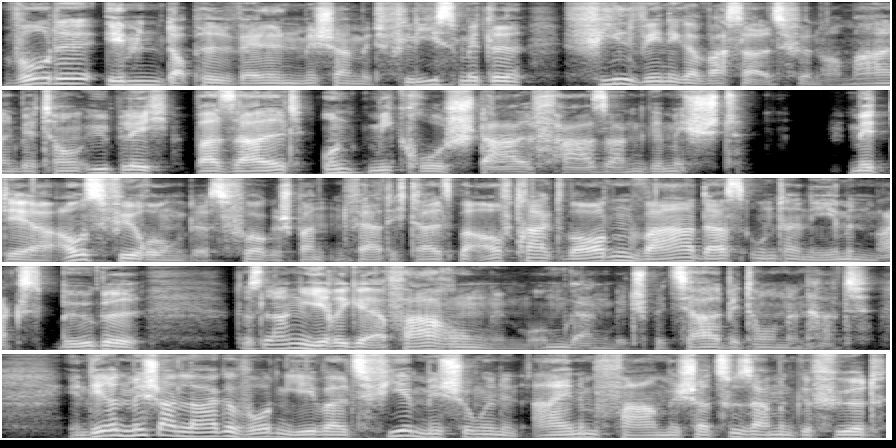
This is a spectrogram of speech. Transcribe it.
wurde im Doppelwellenmischer mit Fließmittel, viel weniger Wasser als für normalen Beton üblich, Basalt und Mikrostahlfasern gemischt. Mit der Ausführung des vorgespannten Fertigteils beauftragt worden war das Unternehmen Max Bögel das langjährige Erfahrung im Umgang mit Spezialbetonen hat. In deren Mischanlage wurden jeweils vier Mischungen in einem Fahrmischer zusammengeführt,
